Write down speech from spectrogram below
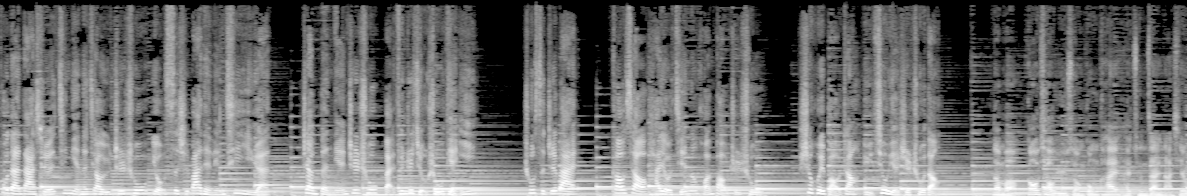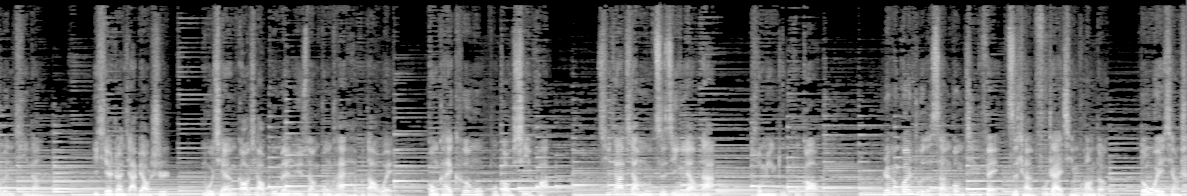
复旦大学今年的教育支出有四十八点零七亿元，占本年支出百分之九十五点一。除此之外，高校还有节能环保支出、社会保障与就业支出等。那么高校预算公开还存在哪些问题呢？一些专家表示，目前高校部门预算公开还不到位，公开科目不够细化，其他项目资金量大，透明度不高，人们关注的三公经费、资产负债情况等都未向社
